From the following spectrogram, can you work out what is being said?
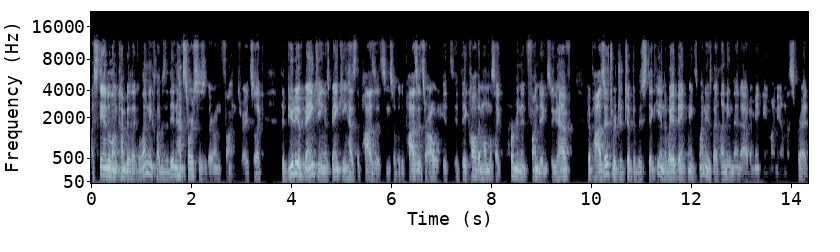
a standalone company like a lending club is they didn't have sources of their own funds, right? So like the beauty of banking is banking has deposits, and so the deposits are all it, they call them almost like permanent funding. So you have deposits which are typically sticky, and the way a bank makes money is by lending that out and making money on the spread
